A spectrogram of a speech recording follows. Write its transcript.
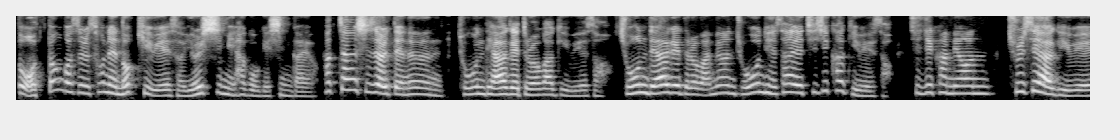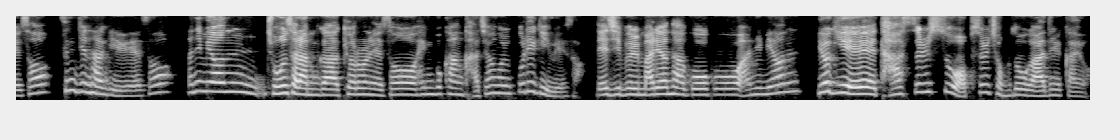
또 어떤 것을 손에 넣기 위해서 열심히 하고 계신가요? 학창 시절 때는 좋은 대학에 들어가기 위해서, 좋은 대학에 들어가면 좋은 회사에 취직하기 위해서, 취직하면 출세하기 위해서, 승진하기 위해서, 아니면 좋은 사람과 결혼해서 행복한 가정을 꾸리기 위해서, 내 집을 마련하고 아니면 여기에 다 쓸 수 없을 정도가 아닐까요?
